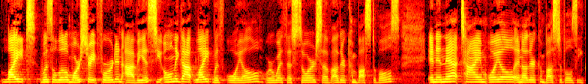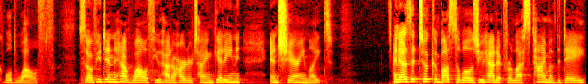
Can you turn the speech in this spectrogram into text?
light was a little more straightforward and obvious. You only got light with oil or with a source of other combustibles. And in that time, oil and other combustibles equaled wealth. So if you didn't have wealth, you had a harder time getting and sharing light. And as it took combustibles, you had it for less time of the day.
